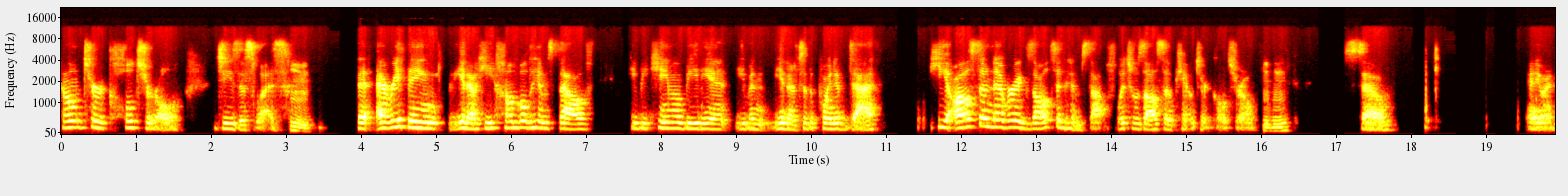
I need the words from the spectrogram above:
countercultural Jesus was. Hmm. That everything, you know, he humbled himself, he became obedient, even, you know, to the point of death. He also never exalted himself, which was also countercultural. Mm-hmm. So, anyway,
